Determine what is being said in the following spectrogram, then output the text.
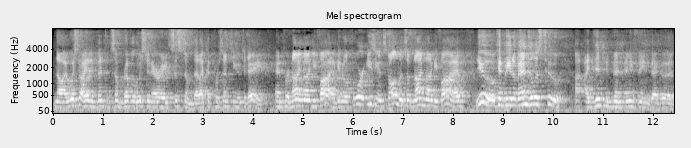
Now, I wish I had invented some revolutionary system that I could present to you today. And for $9.95, you know, four easy installments of $9.95, you can be an evangelist too. I, I didn't invent anything that good.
